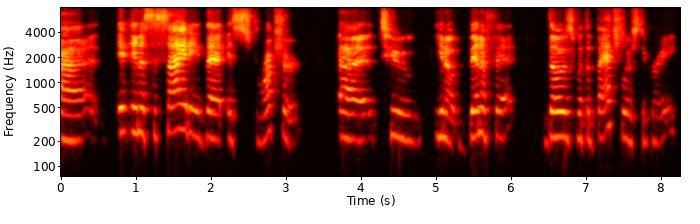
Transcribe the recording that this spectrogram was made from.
uh, in a society that is structured uh, to you know benefit those with a bachelor's degree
